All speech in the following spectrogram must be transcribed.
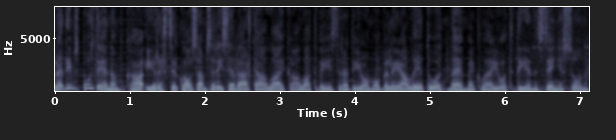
Redījums pusdienam, kā ierasts, ir klausāms arī sevērtā laikā Latvijas radio mobilajā lietotnē, meklējot dienas ziņas, un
